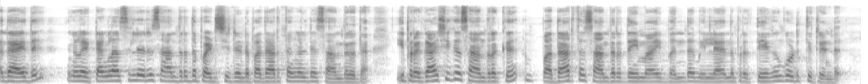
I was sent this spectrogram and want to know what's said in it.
അതായത് നിങ്ങൾ എട്ടാം ക്ലാസ്സിൽ ഒരു സാന്ദ്രത പഠിച്ചിട്ടുണ്ട് പദാർത്ഥങ്ങളുടെ സാന്ദ്രത. ഈ പ്രകാശിക സാന്ദ്രക്ക് പദാർത്ഥ സാന്ദ്രതയുമായി ബന്ധമില്ല എന്ന് പ്രത്യേകം കൊടുത്തിട്ടുണ്ട്.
